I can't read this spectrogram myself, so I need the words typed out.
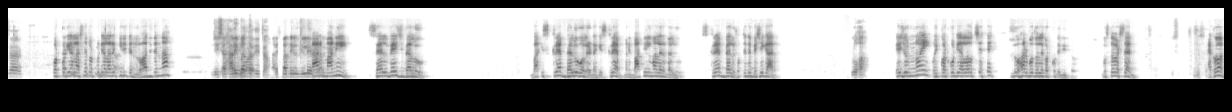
স্যার। কটকটিয়াল আসলে কটকটিয়ালারে কি দিতেন? লোহা দিতেন না? জি স্যার হারিফ বাতিল। দিলে তার মানে স্যালভেজ ভ্যালু বা স্ক্র্যাপ ভ্যালু বলে এটাকে স্ক্র্যাপ মানে বাতিল মালের ভ্যালু স্ক্র্যাপ ভ্যালু সবচেয়ে বেশি কার? লোহা। এই জন্যই ওই কটকটিয়ালা হচ্ছে লোহার বদলে কটকটি দিত। বুঝতে পারছেন? এখন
